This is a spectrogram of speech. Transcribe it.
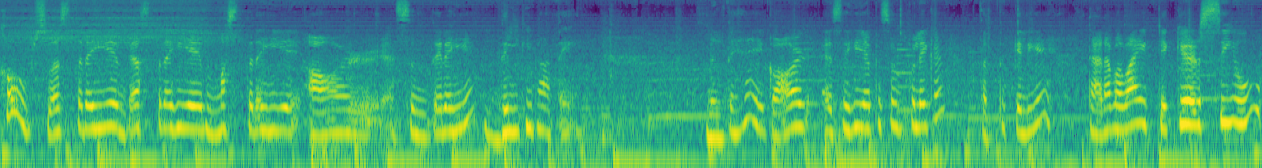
खूब स्वस्थ रहिए, व्यस्त रहिए, मस्त रहिए और सुनते रहिए दिल की बातें। मिलते हैं एक और ऐसे ही एपिसोड को लेकर। तब तक के लिए, टाटा बाबा टेक केयर सी यू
